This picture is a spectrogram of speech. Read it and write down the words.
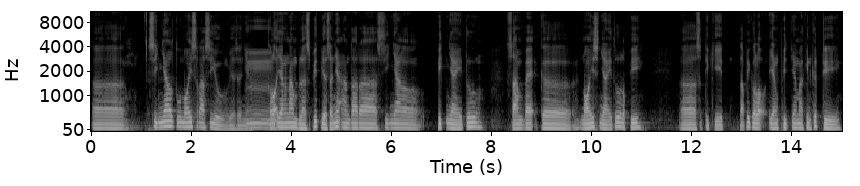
eh, sinyal to noise ratio biasanya. Hmm. Kalau yang 16 bit biasanya antara sinyal peaknya itu sampai ke noise-nya itu lebih eh, sedikit. Tapi kalau yang bitnya makin gede,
